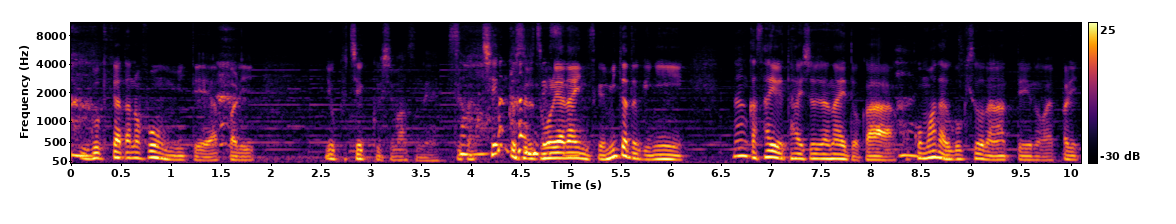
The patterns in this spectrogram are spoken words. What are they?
動き方のフォーム見てやっぱりよくチェックしますね。というかチェックするつもりはないんですけど見た時になんか左右対称じゃないとか、はい、ここまだ動きそうだなっていうのがやっぱり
